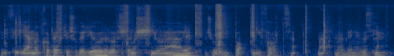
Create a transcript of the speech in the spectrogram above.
Infiliamo il coperchio superiore lo lasciamo scivolare. Ci vuole un po' di forza ma va bene così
